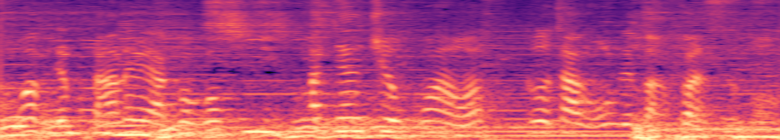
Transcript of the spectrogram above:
我唔知打你啊，讲讲啊，这样唱歌哦，歌唱红人榜算什么？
